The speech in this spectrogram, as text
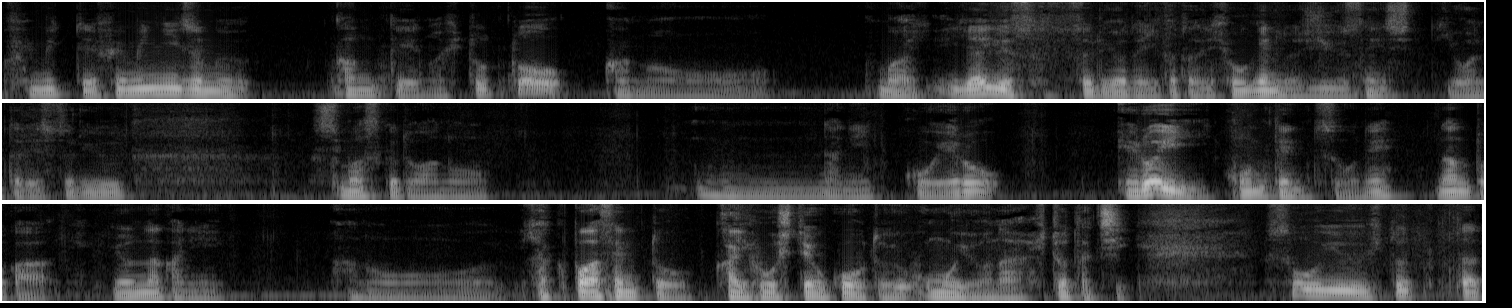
フェミってフェミニズム関係の人とあのまあ揶揄するような言い方で表現の自由戦士って言われたりするしますけどあのうん何こうエロエロいコンテンツをねなんとか世の中にあの100%解放しておこうと思うような人たち。そういう人た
